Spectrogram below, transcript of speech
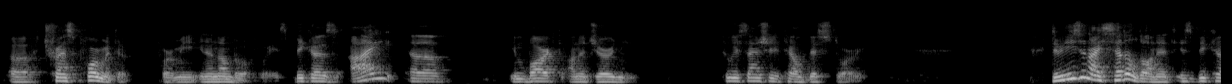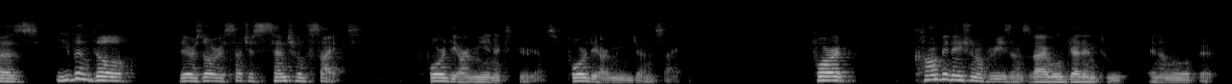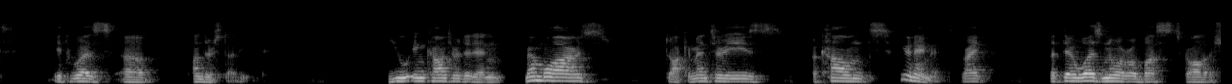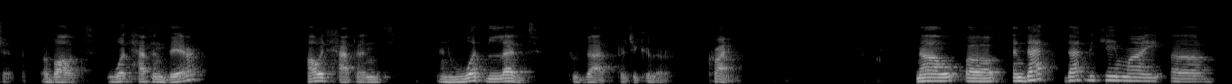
uh, transformative for me in a number of ways because I uh, embarked on a journey to essentially tell this story. The reason I settled on it is because even though there's always such a central site for the Armenian experience, for the Armenian genocide. For a combination of reasons that I will get into in a little bit, it was uh, understudied. You encountered it in memoirs, documentaries, accounts, you name it, right? But there was no robust scholarship about what happened there, how it happened, and what led to that particular crime. Now, uh, and that, that became my uh,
